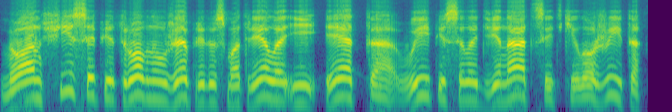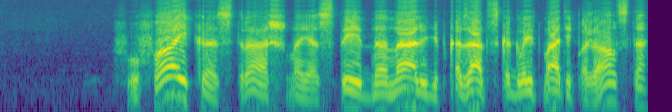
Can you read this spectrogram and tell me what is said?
Но Анфиса Петровна уже предусмотрела и это, выписала 12 кило жита. Фуфайка страшная, стыдно на люди показаться, как говорит матерь, пожалуйста.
